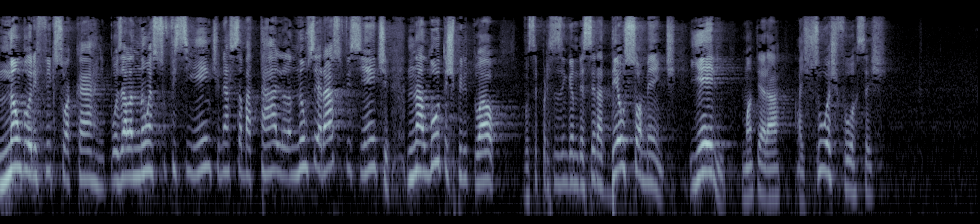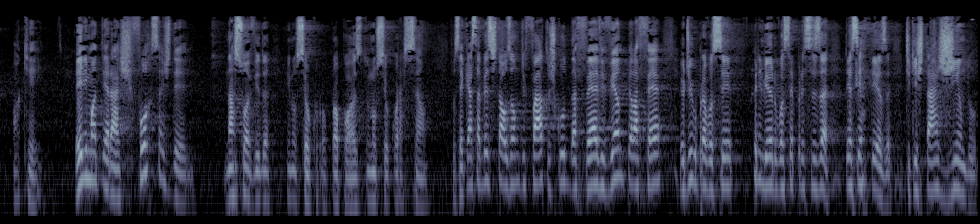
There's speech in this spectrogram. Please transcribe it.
Não glorifique sua carne, pois ela não é suficiente nessa batalha, ela não será suficiente na luta espiritual. Você precisa engrandecer a Deus somente, e Ele manterá as suas forças. Ok. Ele manterá as forças dele na sua vida e no seu propósito, no seu coração. Você quer saber se está usando de fato o escudo da fé, vivendo pela fé? Eu digo para você: primeiro você precisa ter certeza de que está agindo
